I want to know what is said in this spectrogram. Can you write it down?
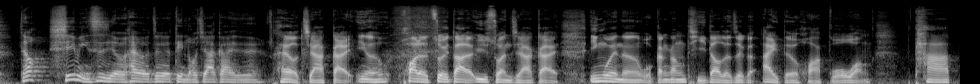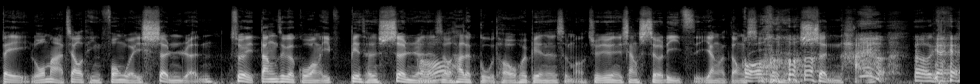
然后西敏寺有还有这个顶楼加盖，对不对？还有加盖，因为花了最大的预算加盖。因为呢，我刚刚提到的这个爱德华国王。他被罗马教廷封为圣人，所以当这个国王一变成圣人的时候，oh. 他的骨头会变成什么？就有点像舍利子一样的东西，oh. 圣骸。OK，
